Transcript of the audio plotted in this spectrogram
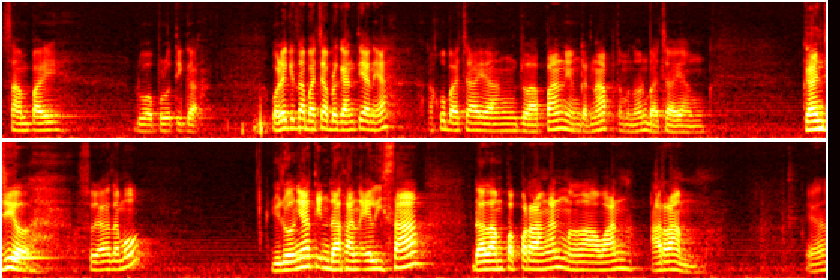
sampai 23. Boleh kita baca bergantian ya? Aku baca yang 8, yang genap, teman-teman baca yang ganjil. Sudah ketemu? Judulnya Tindakan Elisa dalam peperangan melawan Aram. Ya.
